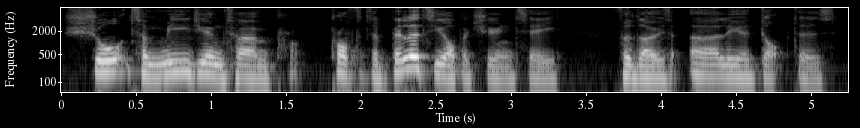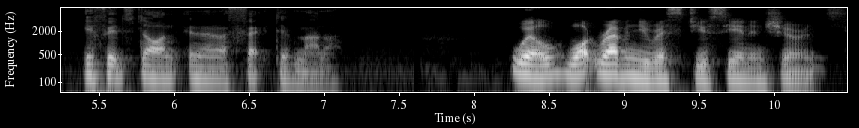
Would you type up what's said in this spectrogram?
short to medium term pro- profitability opportunity for those early adopters if it's done in an effective manner. Will, what revenue risks do you see in insurance?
